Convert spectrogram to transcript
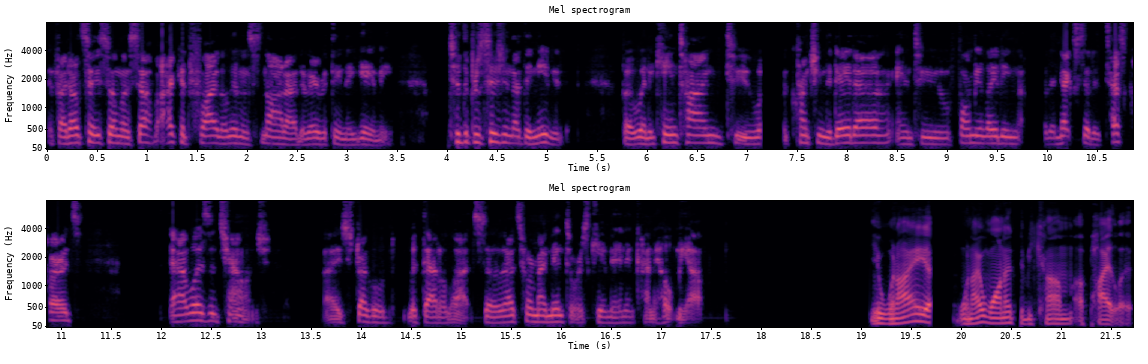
if I don't say so myself, I could fly the living snot out of everything they gave me to the precision that they needed. It. But when it came time to crunching the data and to formulating the next set of test cards, that was a challenge. I struggled with that a lot. So that's where my mentors came in and kind of helped me out. Yeah, when I uh, when I wanted to become a pilot,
